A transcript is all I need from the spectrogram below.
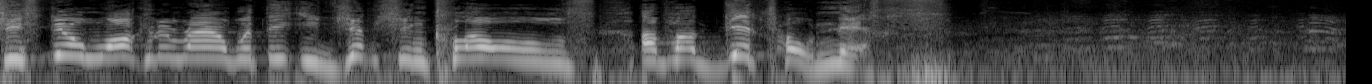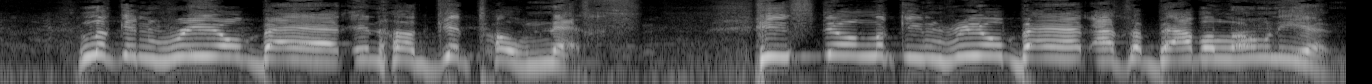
She's still walking around with the Egyptian clothes of her ghetto ness. looking real bad in her ghetto ness. He's still looking real bad as a Babylonian.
